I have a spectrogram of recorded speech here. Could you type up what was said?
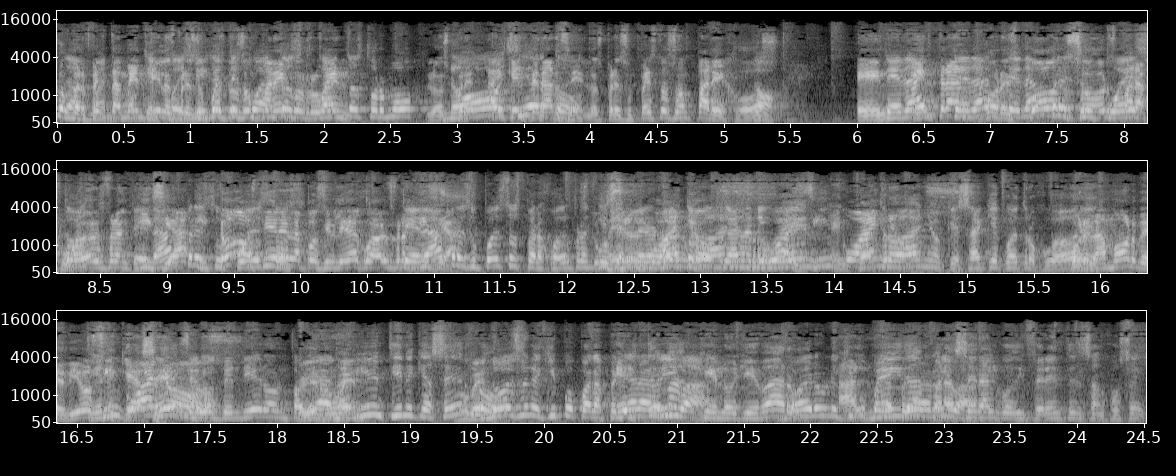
conozco perfectamente y los pues presupuestos son cuántos- parejos, Rubén. ¿Cuántos formó? Los no, hay que enterarse, los presupuestos son parejos. No. En- Te dan- entran te dan- por te dan sponsors para jugadores franquicia y todos tienen la posibilidad de jugadores Te dan franquicia. presupuestos para jugador franquicia, Pero no cuatro todos años, ganan igual. Rubén. en cuatro años. años que saque cuatro jugadores. Por el amor de Dios, tiene cinco que hacerlo. años. Se los vendieron. Está bien, tiene que hacerlo. No es un equipo para pelear el tema arriba. que lo llevaron No era un equipo Almeida para para, hacer algo diferente en San José.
